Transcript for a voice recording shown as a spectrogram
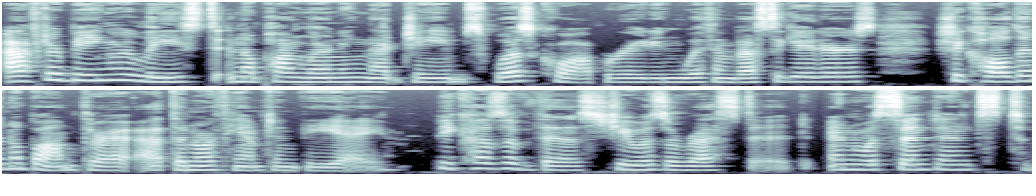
After being released and upon learning that James was cooperating with investigators, she called in a bomb threat at the Northampton VA. Because of this, she was arrested and was sentenced to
